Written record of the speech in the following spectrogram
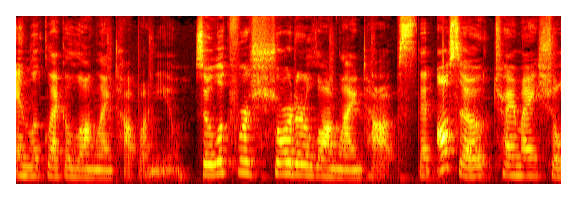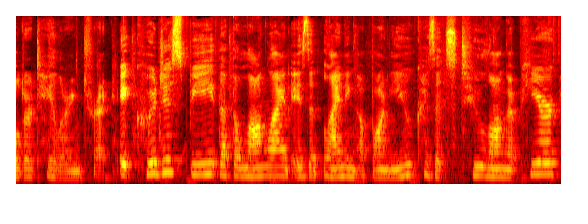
and look like a long line top on you. So look for shorter long line tops. Then also try my shoulder tailoring trick. It could just be that the long line isn't lining up on you because it's too long up here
